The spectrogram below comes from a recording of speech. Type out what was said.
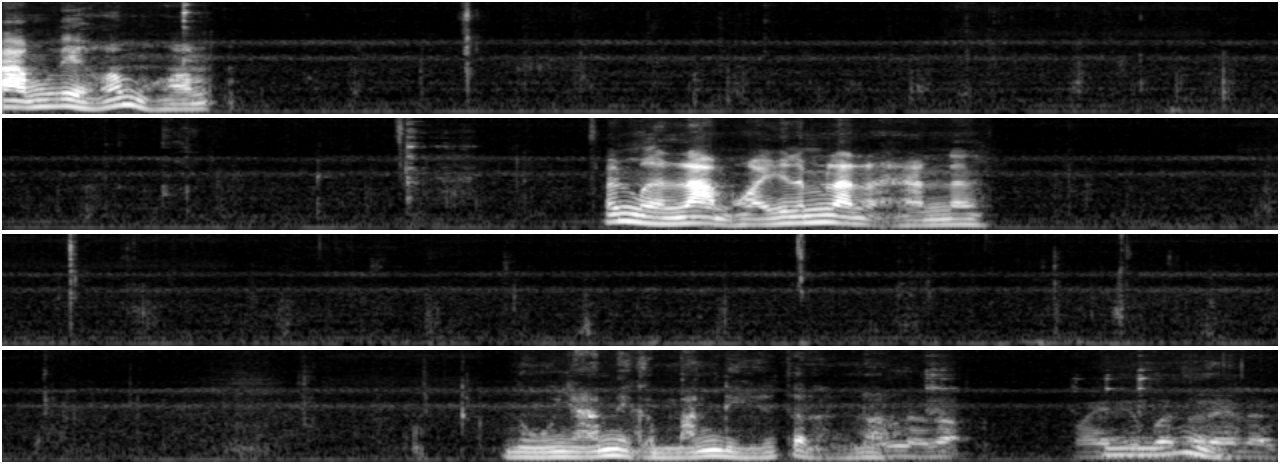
รามก็ดีหอมหอมมันเหมือนลาบหอยที่น้ำร้านอาหารนะหนูย้ำนี่กับมันดีตลอดนั่เนาะนน่ะเนาะไว้ที่เบิดเลยนั่น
